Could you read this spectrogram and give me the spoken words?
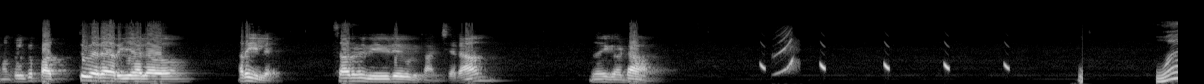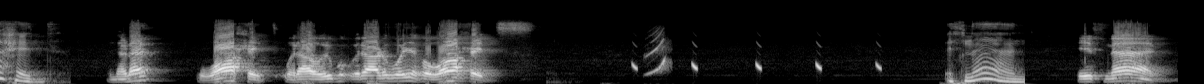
മക്കൾക്ക് പത്ത് വരെ അറിയാലോ? അറിയില്ലേ? സാർ ഒരു വീഡിയോ കൂടി കാണിച്ചു തരാം. നോക്കിക്കോട്ടോ വാഹിദ് എന്താണ്? വാഹിദ്. ഒരാ ഒരു ഒരാൾ പോയി അപ്പൊ വാഹിദ്. ഇസ്നാൻ. ഇസ്നാൻ.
